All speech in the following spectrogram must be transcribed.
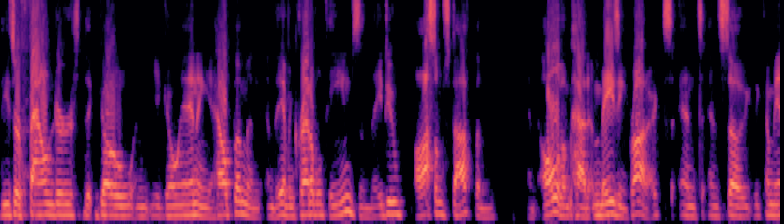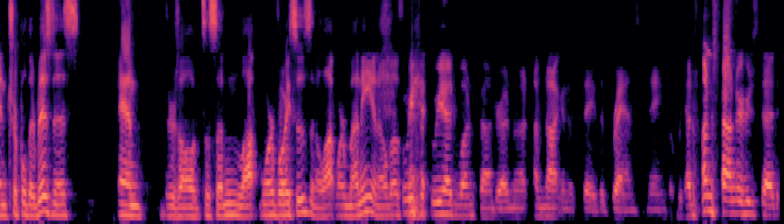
these are founders that go and you go in and you help them and, and they have incredible teams and they do awesome stuff and and all of them had amazing products and and so they come in triple their business and there's all of a sudden a lot more voices and a lot more money and all those We, things. we had one founder. I'm not. I'm not going to say the brand's name, but we had one founder who said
